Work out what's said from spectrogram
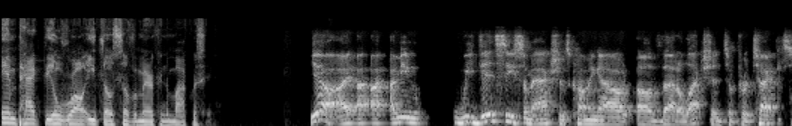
impact the overall ethos of American democracy. Yeah, I, I, I mean, we did see some actions coming out of that election to protect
